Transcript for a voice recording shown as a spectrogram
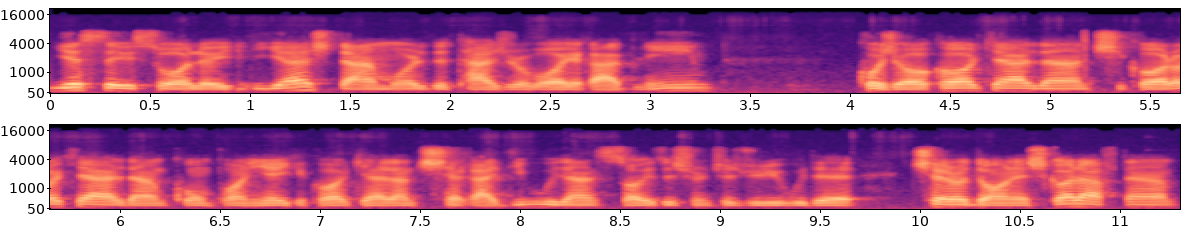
یه سری سوالای دیگهش در مورد تجربه های قبلیم. کجا کار کردم چی کارا کردم؟ کمپانیایی که کار کردم چقدی بودن؟ سایتشون چجوری بوده؟ چرا دانشگاه رفتم؟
